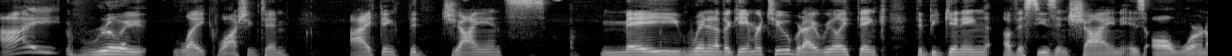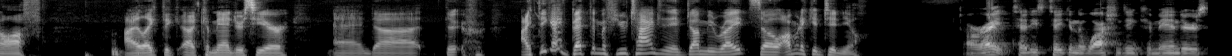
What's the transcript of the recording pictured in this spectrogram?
I really like Washington. I think the Giants may win another game or two, but I really think the beginning of the season shine is all worn off. I like the uh, Commanders here, and uh, I think I've bet them a few times and they've done me right. So I'm going to continue. All right, Teddy's taking the Washington Commanders.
